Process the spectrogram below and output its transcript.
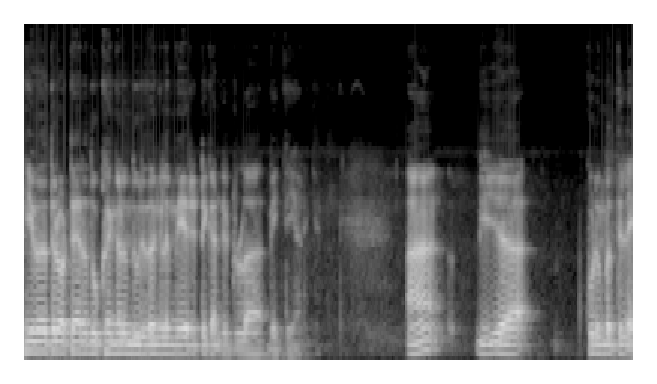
ജീവിതത്തിൽ ഒട്ടേറെ ദുഃഖങ്ങളും ദുരിതങ്ങളും നേരിട്ട് കണ്ടിട്ടുള്ള വ്യക്തിയാണ് ആ കുടുംബത്തിലെ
